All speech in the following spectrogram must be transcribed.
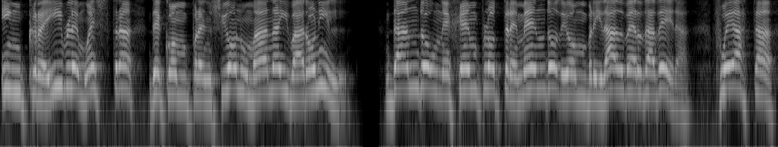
increíble muestra de comprensión humana y varonil dando un ejemplo tremendo de hombridad verdadera. Fue hasta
